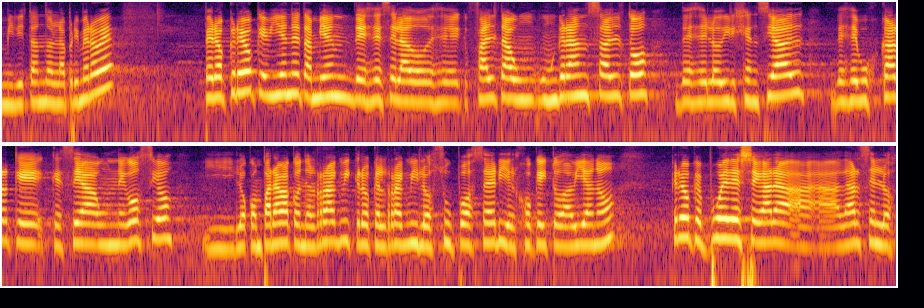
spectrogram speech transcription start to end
militando en la primera B pero creo que viene también desde ese lado, desde que falta un, gran salto desde lo dirigencial, desde buscar que, sea un negocio, y lo comparaba con el rugby, creo que el rugby lo supo hacer y el hockey todavía no. Creo que puede llegar a, darse en los,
